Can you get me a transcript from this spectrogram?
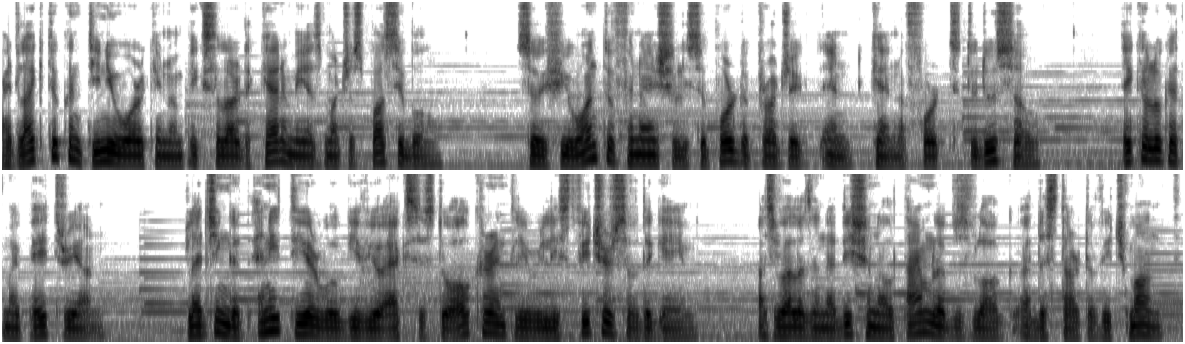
I'd like to continue working on Pixel Art Academy as much as possible, so if you want to financially support the project and can afford to do so, take a look at my Patreon. Pledging at any tier will give you access to all currently released features of the game, as well as an additional time-lapse vlog at the start of each month.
